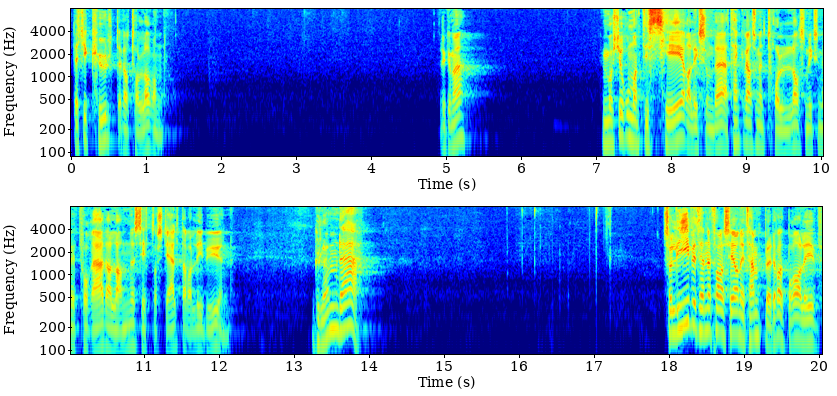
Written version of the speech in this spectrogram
Det er ikke kult å være tolleren. Er ikke med? Vi må ikke romantisere liksom det. Tenk å være som en toller som liksom har forræda landet sitt og stjålet av alle i byen. Glem det! Så livet til denne fariseeren i tempelet det var et bra liv.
